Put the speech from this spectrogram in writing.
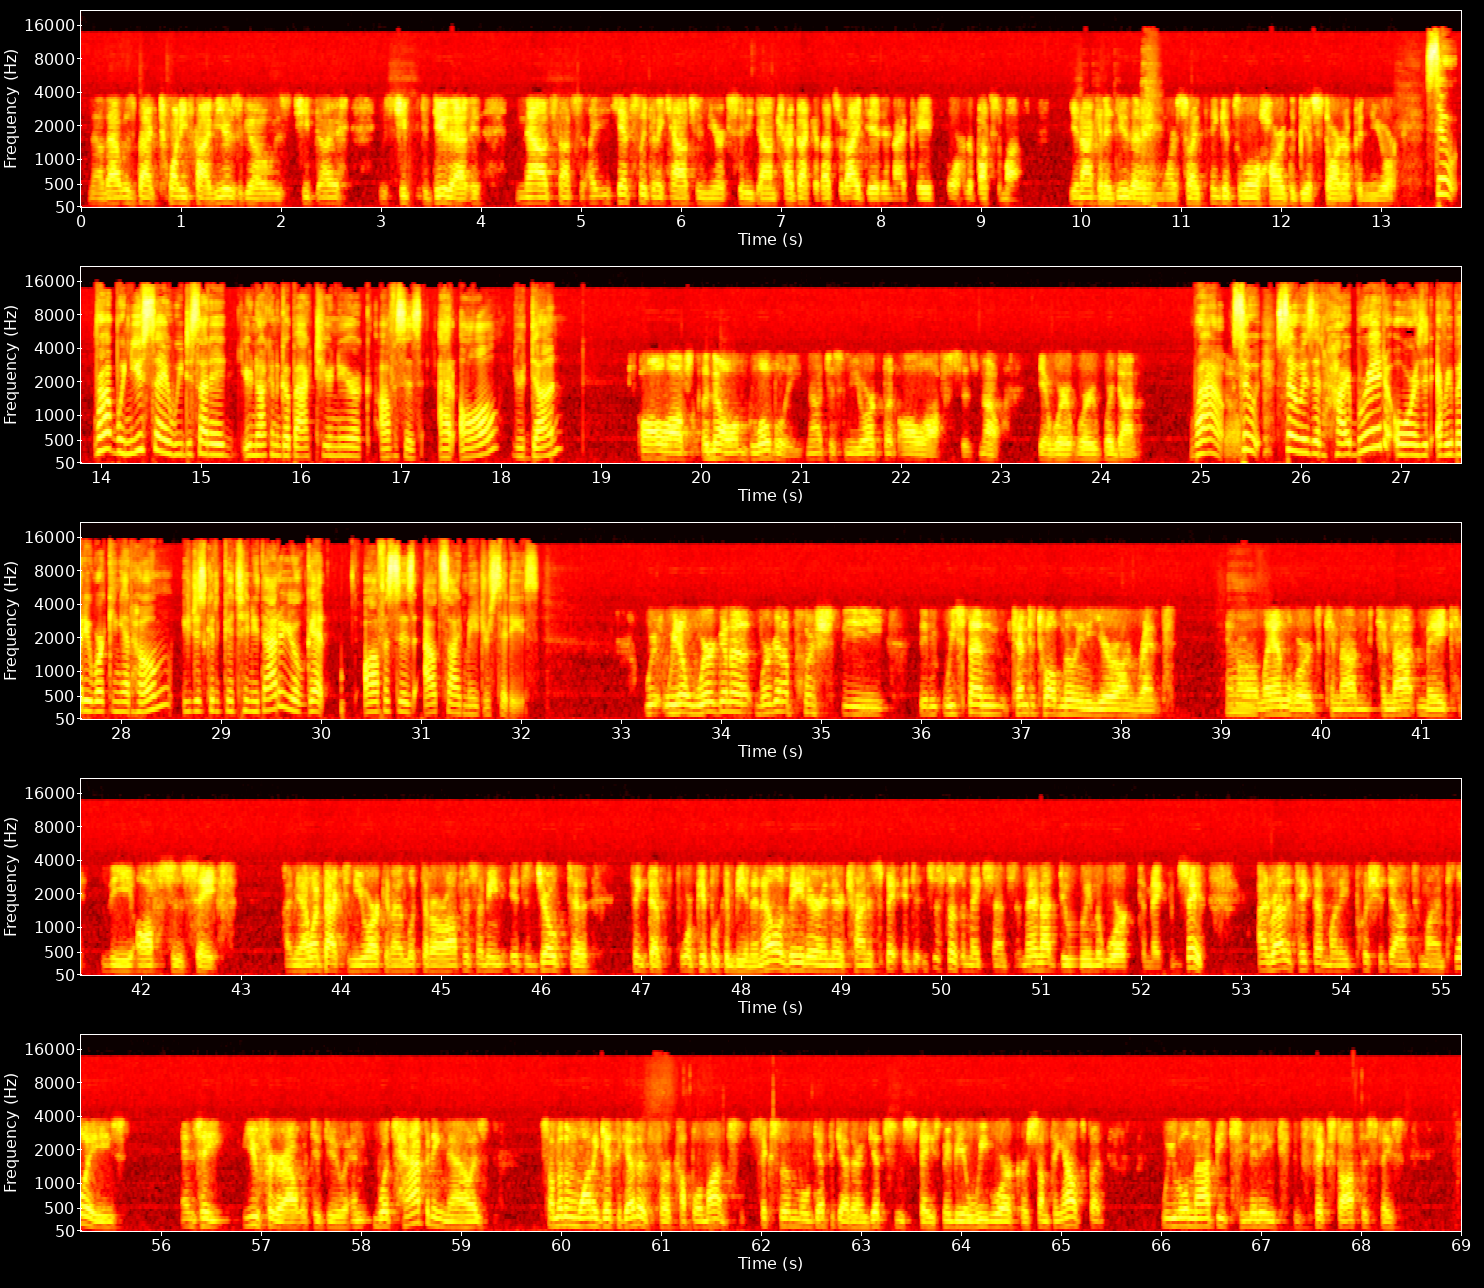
Now that was back 25 years ago. It was cheap. I, it was cheap to do that. It, now it's not. You can't sleep in a couch in New York City down Tribeca. That's what I did, and I paid 400 bucks a month you're not going to do that anymore. So I think it's a little hard to be a startup in New York. So, Rob, when you say we decided you're not going to go back to your New York offices at all, you're done? All off, no, globally, not just New York, but all offices. No, yeah, we're we're we're done. Wow. So, so, so is it hybrid or is it everybody working at home? You're just going to continue that, or you'll get offices outside major cities? We, we know we're gonna we're gonna push the, the we spend ten to twelve million a year on rent and our mm. landlords cannot cannot make the offices safe. I mean, I went back to New York and I looked at our office. I mean, it's a joke to think that four people can be in an elevator and they're trying to space. It just doesn't make sense, and they're not doing the work to make them safe. I'd rather take that money, push it down to my employees, and say, "You figure out what to do." And what's happening now is some of them want to get together for a couple of months. Six of them will get together and get some space, maybe a WeWork or something else, but we will not be committing to fixed office space.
